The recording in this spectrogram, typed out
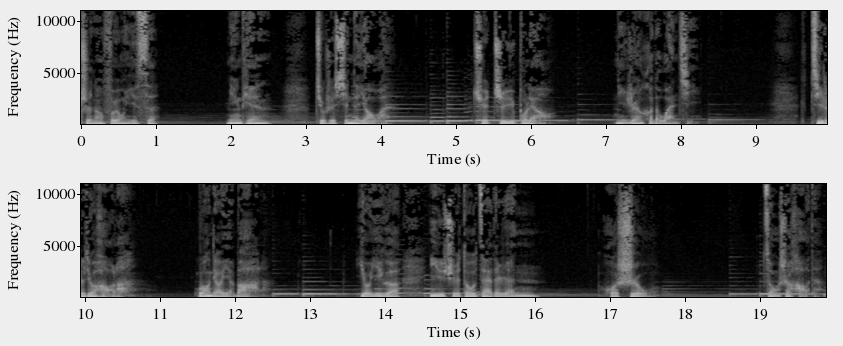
只能服用一次，明天就是新的药丸，却治愈不了你任何的顽疾。记着就好了，忘掉也罢了。有一个一直都在的人或事物，总是好的。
